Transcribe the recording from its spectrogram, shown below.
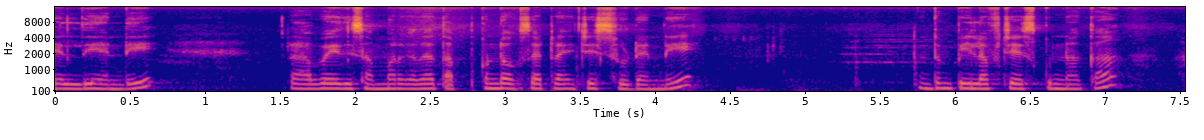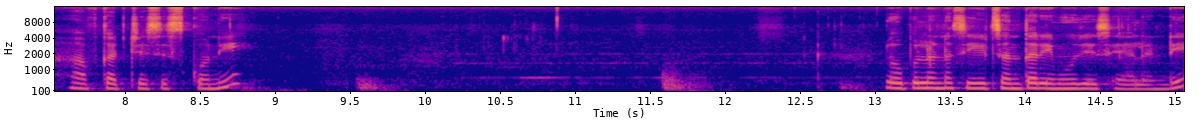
హెల్దీ అండి. రాబోయేది సమ్మర్ కదా తప్పకుండా ఒకసారి ట్రై చేసి చూడండి. మొత్తం పీల్ ఆఫ్ చేసుకున్నాక హాఫ్ కట్ చేసేసుకొని లోపల ఉన్న సీడ్స్ అంతా రిమూవ్ చేసేయాలండి.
